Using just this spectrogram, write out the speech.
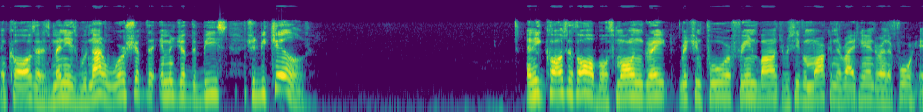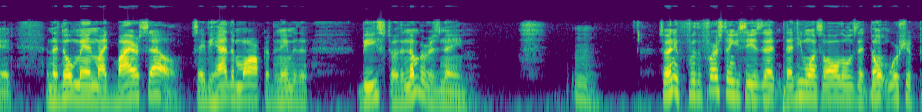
and cause that as many as would not worship the image of the beast should be killed. And he causeth all, both small and great, rich and poor, free and bond, to receive a mark in their right hand or on their forehead, and that no man might buy or sell, save he had the mark of the name of the beast or the number of his name. Mm. So any for the first thing you see is that that he wants all those that don't worship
